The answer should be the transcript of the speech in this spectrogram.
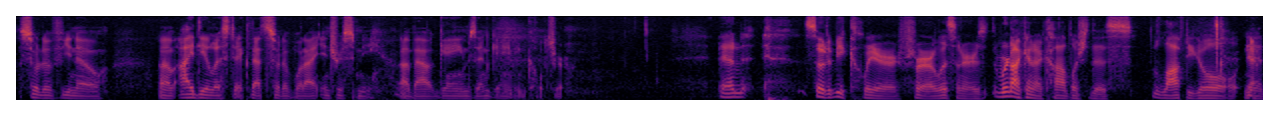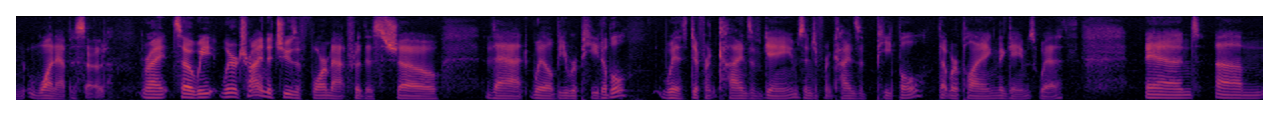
sort of you know um, idealistic, that's sort of what I interests me about games and gaming culture. And so, to be clear for our listeners, we're not going to accomplish this lofty goal No. in one episode, right? So we we're trying to choose a format for this show that will be repeatable with different kinds of games and different kinds of people that we're playing the games with, and um,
